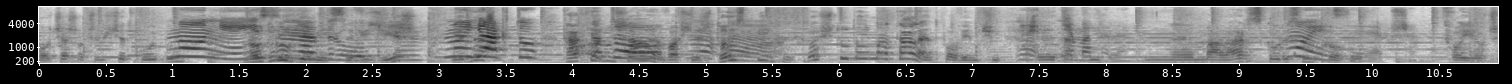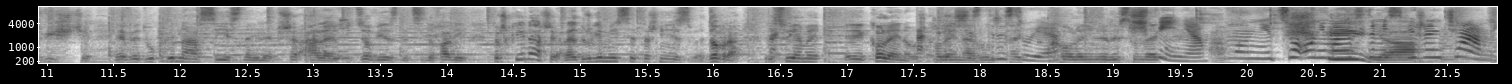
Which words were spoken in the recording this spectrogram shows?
chociaż oczywiście Twój był... No nie, No, jestem drugie na miejsce, drugim. widzisz? No Jednak- jak to? Tak ja o, to- myślałem właśnie, że to jest no. piękny. Ktoś tutaj ma talent, powiem Ci, Nie, y, nie taki ma talentu. mm, Moje jest malarsko-rysunkowy. najlepsze. Twoje oczywiście. E, Według nas jest najlepsze, ale widzowie zdecydowali troszkę inaczej, ale drugie miejsce też nie jest złe. Dobra, rysujemy y, kolejną, Tak, kolejna ja się rundka, stresuję. kolejny rysunek. Świnia. A No nie, co oni mają z tymi świnia? Zwierzęciami?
